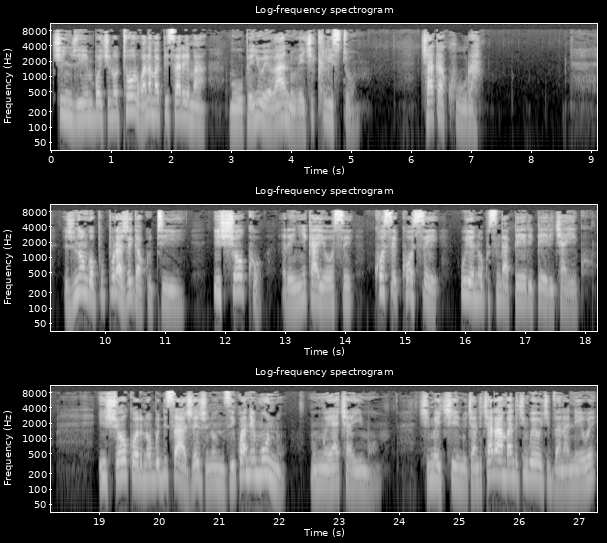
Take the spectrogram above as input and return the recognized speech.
Chinzvimbo chinotorwa namapisarema muupenyu hwevanhu vechikristu. Chakakura zvinongopupura zvega kuti ishoko renyika yose kwose kwose uye nokusingaperi peri chaiko. Ishoko rinobudisazve zvinonzikwa nemunhu mumweya chaimo. Chimwe chinhu chandicharamba ndichingoyeuchidzana newe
